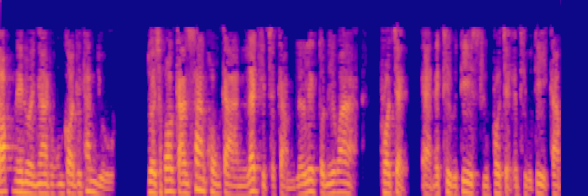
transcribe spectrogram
ลัพธ์ในหน่วยงานขององค์กรที่ท่านอยู่ โดยเฉพาะการสร้างโครงการและกิจกรรมเราเรียกตัวนี้ว่า project and activities หรือ project activity ครับ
